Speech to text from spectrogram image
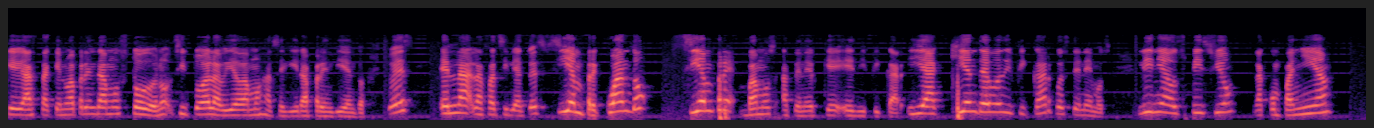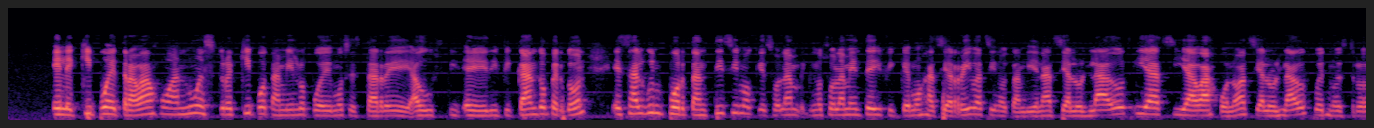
que hasta que no aprendamos todo, ¿no? Si toda la vida vamos a seguir aprendiendo. Entonces, es la, la facilidad. Entonces, siempre, cuando siempre vamos a tener que edificar. ¿Y a quién debo edificar? Pues tenemos línea de auspicio, la compañía, el equipo de trabajo, a nuestro equipo también lo podemos estar eh, edificando, perdón. Es algo importantísimo que no solamente edifiquemos hacia arriba, sino también hacia los lados y hacia abajo, ¿no? Hacia los lados, pues nuestro,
